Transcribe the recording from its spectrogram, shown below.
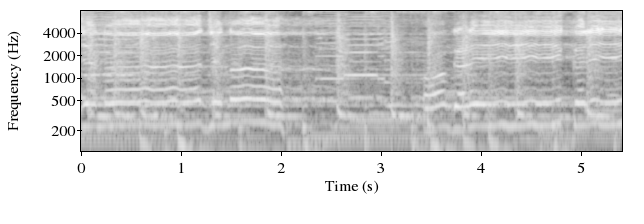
જન જન, ઓગળી કરીશ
